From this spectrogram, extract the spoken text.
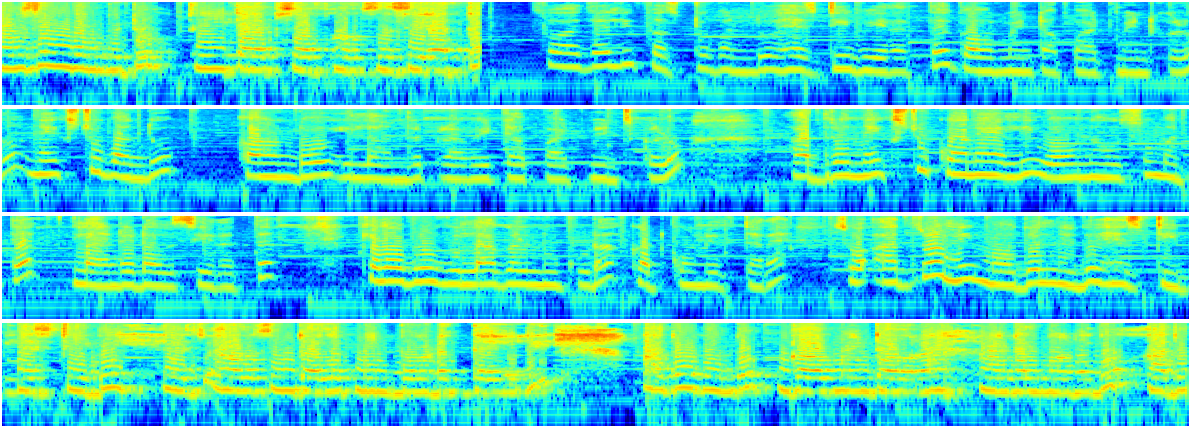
ಹೌಸಿಂಗ್ ಬಂದ್ಬಿಟ್ಟು ತ್ರೀ ಟೈಪ್ಸ್ ಆಫ್ ಹೌಸಸ್ ಇರುತ್ತೆ. ಸೊ ಅದರಲ್ಲಿ ಫಸ್ಟು ಬಂದು ಎಚ್ ಡಿ ಬಿ ಇರುತ್ತೆ ಗೌರ್ಮೆಂಟ್ ಅಪಾರ್ಟ್ಮೆಂಟ್ಗಳು ನೆಕ್ಸ್ಟು ಬಂದು ಕಾಂಡೋ ಇಲ್ಲ ಅಂದರೆ ಪ್ರೈವೇಟ್ ಅಪಾರ್ಟ್ಮೆಂಟ್ಸ್ಗಳು ಅದರ ನೆಕ್ಸ್ಟ್ ಕೊನೆಯಲ್ಲಿ ಓನ್ ಹೌಸು ಮತ್ತು ಲ್ಯಾಂಡೆಡ್ ಹೌಸ್ ಇರುತ್ತೆ. ಕೆಲವೊಬ್ಬರು ವಿಲ್ಲಾಗಳನ್ನೂ ಕೂಡ ಕಟ್ಕೊಂಡಿರ್ತಾರೆ. ಸೊ ಅದರಲ್ಲಿ ಮೊದಲನೇದು S T B S T B housing development board ಅಂತ ಹೇಳಿ. ಅದು ಒಂದು ಗೌರ್ಮೆಂಟ್ ಅವರ ಹ್ಯಾಂಡಲ್ ಮಾಡೋದು. ಅದು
